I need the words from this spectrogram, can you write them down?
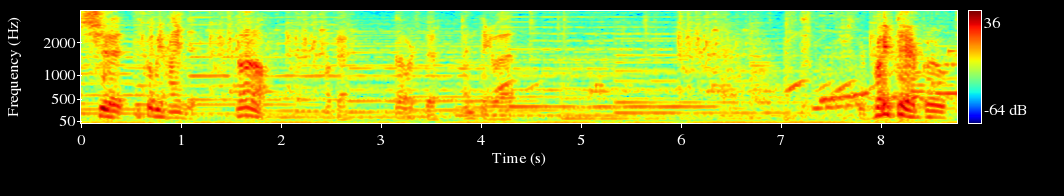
Shit, just go behind it. No, no, no. Okay, that works too. I didn't think of that. Right there, boo. What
